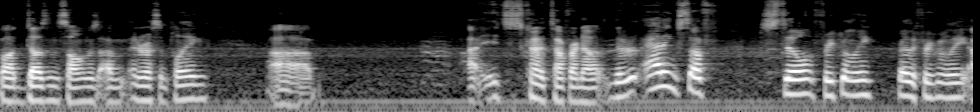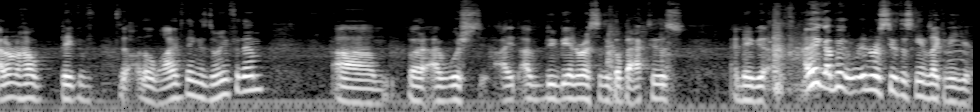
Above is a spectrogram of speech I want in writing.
about a dozen songs I'm interested in playing. Uh, I, it's kind of tough right now. They're adding stuff still frequently, fairly frequently. I don't know how big of the, the live thing is doing for them, um, but I wish I, I'd be interested to go back to this and maybe I think I'd be interested to see what this game's like in a year.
